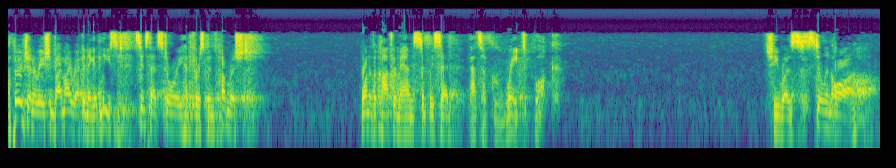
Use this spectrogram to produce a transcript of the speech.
A third generation, by my reckoning at least, since that story had first been published. One of the confirmands simply said, That's a great book. She was still in awe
